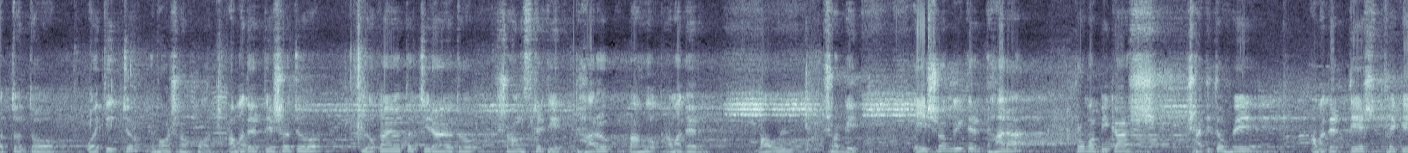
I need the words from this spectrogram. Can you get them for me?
অত্যন্ত ঐতিহ্য এবং সম্পদ। আমাদের দেশজ লোকায়ত, চিরায়ত সংস্কৃতির ধারক, বাহক আমাদের বাউল সংগীত। এই সঙ্গীতের ধারা ক্রমবিকাশ সাধিত হয়ে আমাদের দেশ থেকে,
